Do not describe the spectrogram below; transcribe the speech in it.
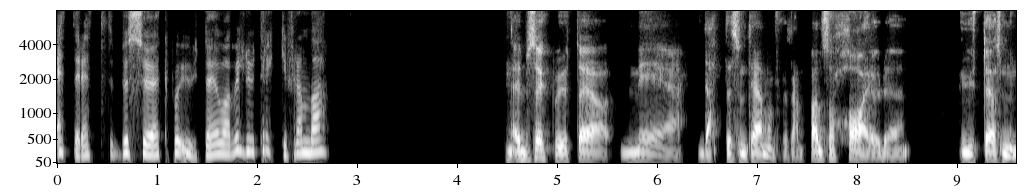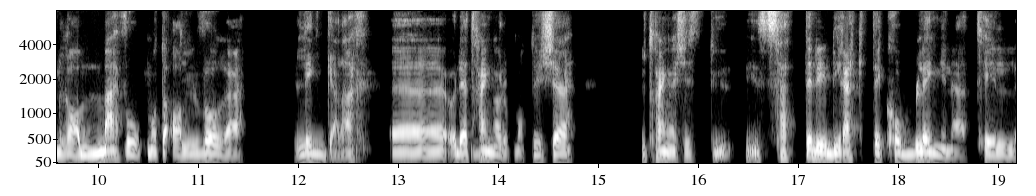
etter et besøk på Utøya, hva vil du trekke fram da? Et besøk på Utøya med dette som tema, f.eks., så har jo det Utøya som en ramme hvor på en måte alvoret ligger der. Eh, og det trenger du på en måte ikke du trenger ikke sette de direkte koblingene til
